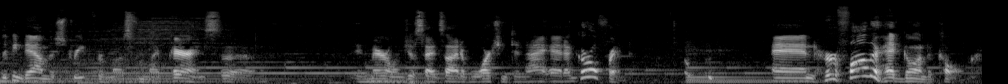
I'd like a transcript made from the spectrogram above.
living down the street from us, from my parents uh, in Maryland, just outside of Washington, I had a girlfriend. And her father had gone to Culver.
